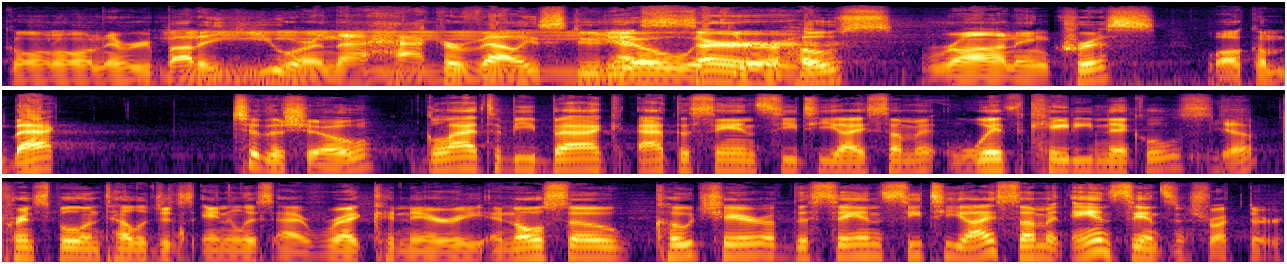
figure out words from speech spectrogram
going on, everybody? You are in the Hacker Valley studio Yes, with your hosts, Ron and Chris. Welcome back to the show. Glad to be back at the SANS CTI Summit with Katie Nickels, Yep. Principal Intelligence Analyst at Red Canary, and also co-chair of the SANS CTI Summit and SANS instructor.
